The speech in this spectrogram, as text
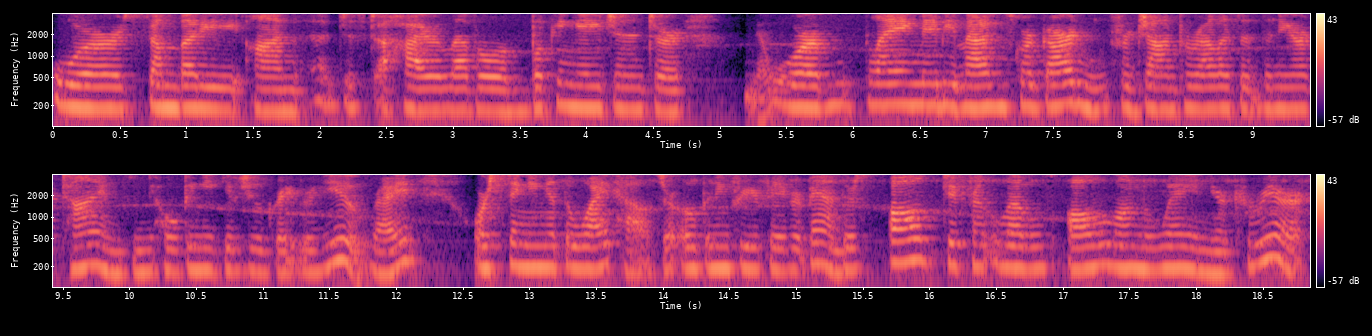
or somebody on uh, just a higher level of booking agent, or or playing maybe at Madison Square Garden for Jon Pareles at the New York Times and hoping he gives you a great review, right? Or singing at the White House or opening for your favorite band. There's all different levels all along the way in your career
